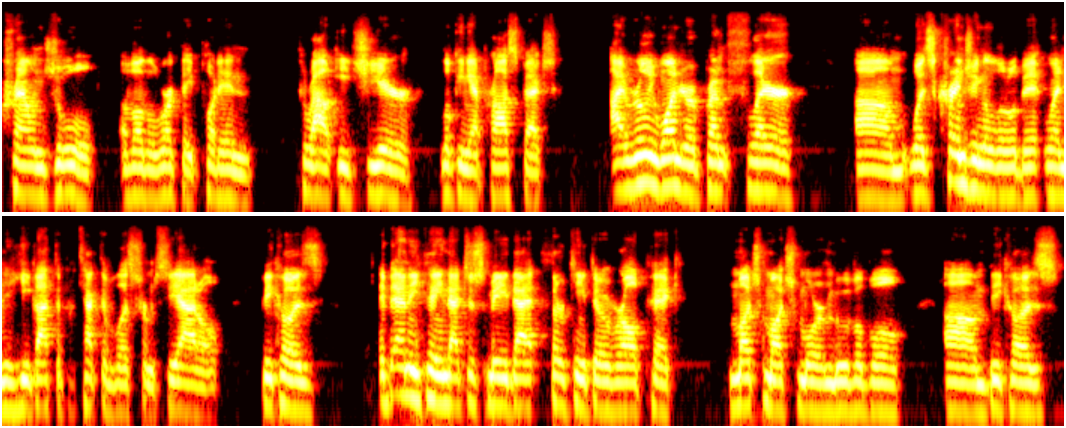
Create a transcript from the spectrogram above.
crown jewel of all the work they put in throughout each year looking at prospects. I really wonder if Brent Flahr um, was cringing a little bit when he got the protective list from Seattle because, if anything, that just made that 13th overall pick much, much more movable um, because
